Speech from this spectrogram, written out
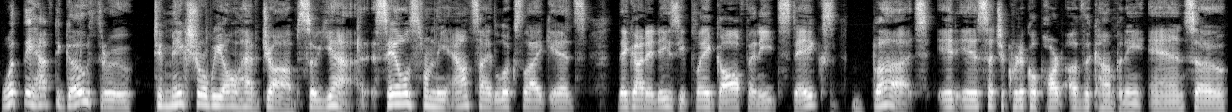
what they have to go through to make sure we all have jobs. So yeah, sales from the outside looks like it's they got it easy, play golf and eat steaks, but it is such a critical part of the company. And so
